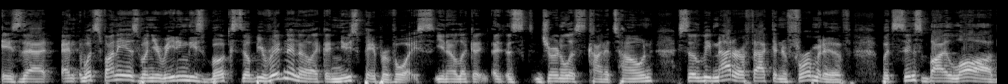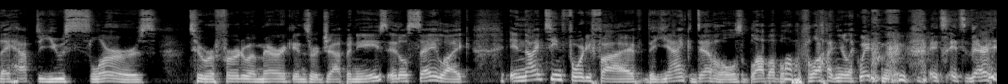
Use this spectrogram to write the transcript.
is that, and what's funny is when you're reading these books, they'll be written in a, like a newspaper voice, you know, like a, a, journalist kind of tone. So it'll be matter of fact and informative. But since by law they have to use slurs to refer to Americans or Japanese, it'll say like in 1945 the Yank Devils, blah blah blah blah blah, and you're like, wait a minute, it's it's very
